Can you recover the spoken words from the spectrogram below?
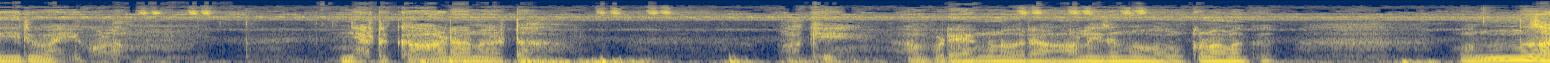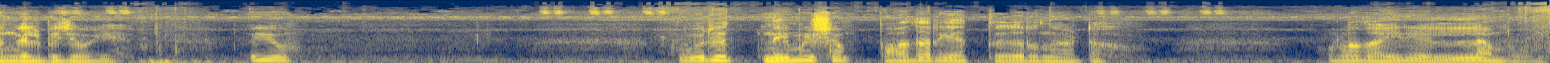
തീരുവായി കുളം ഇങ്ങോട്ട് കാടാണ് കേട്ടോ. ഓക്കെ അവിടെ അങ്ങനെ ഒരാളിരുന്ന് നോക്കണം കണക്ക് ഒന്ന് സങ്കല്പിച്ച് നോക്കിയേ. അയ്യോ ഒരു നിമിഷം പതറിയ തീർന്നു കേട്ടോ. ഉള്ള ധൈര്യം എല്ലാം പോകും.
